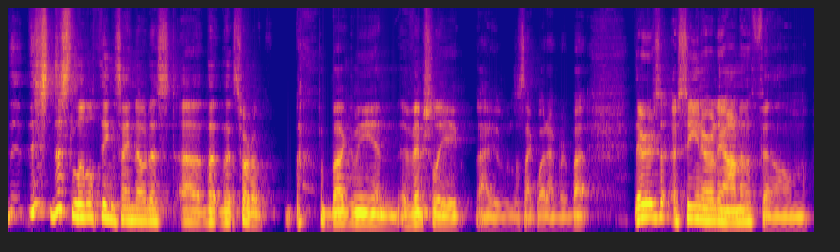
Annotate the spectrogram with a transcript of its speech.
th- this this little things I noticed uh, that, that sort of bugged me, and eventually I was like, whatever. But there's a scene early on in the film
